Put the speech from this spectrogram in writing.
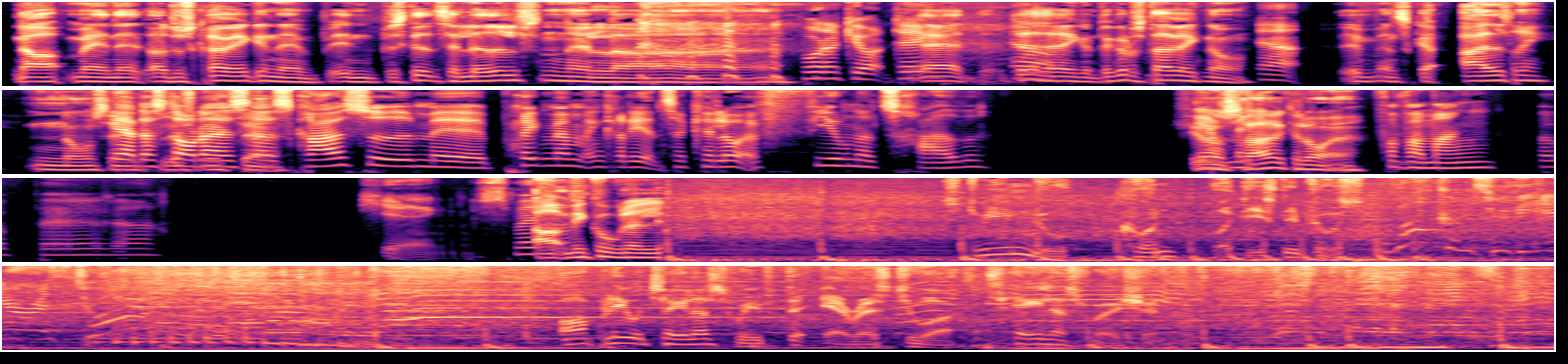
Nå, men, uh, og du skrev ikke en, uh, en besked til ledelsen, eller... Burde have gjort det, ikke? ja, det, det, havde jeg ikke. det kan du stadigvæk nå. Ja. Det, man skal aldrig nogensinde Ja, der står der altså skræddersyet med premium ingredienser, kalorier 430 430 kalorier. For hvor mange? på burger. King. Og vi googler lige. Stream nu kun på Disney+. Plus. Oplev Taylor Swift The Eras Tour, Taylor's version.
